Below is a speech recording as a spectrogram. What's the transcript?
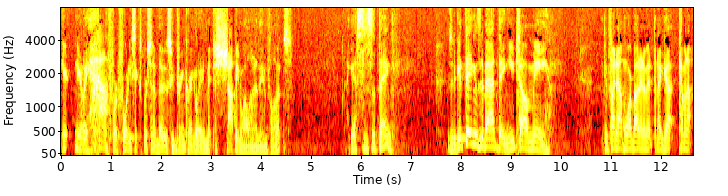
Ne- nearly half, or 46% of those who drink regularly, admit to shopping while under the influence. I guess this is a thing. Is it a good thing? Is it a bad thing? You tell me. You can find out more about an event that I got coming up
